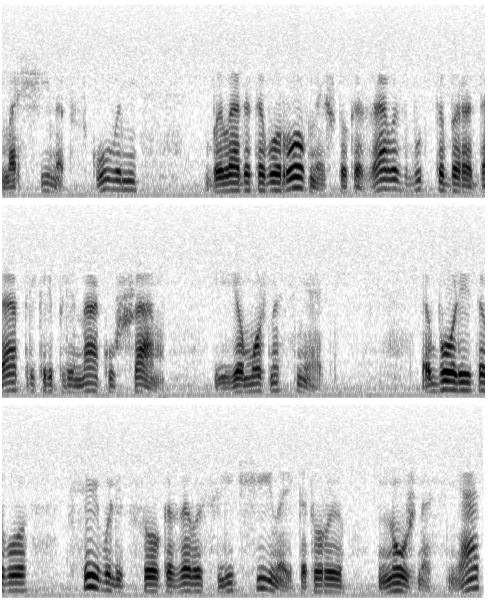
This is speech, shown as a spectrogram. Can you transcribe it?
морщинок скулами была до того ровной, что казалось, будто борода прикреплена к ушам, ее можно снять. Более того, все его лицо казалось личиной, которую нужно снять,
